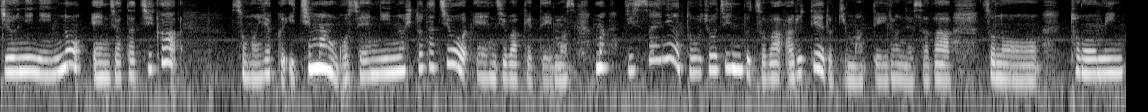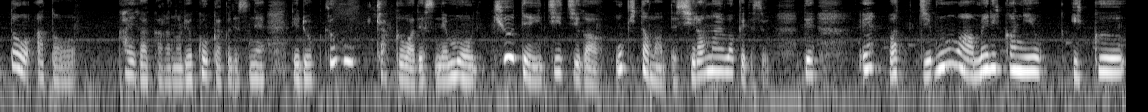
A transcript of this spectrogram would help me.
12人の演者たちがその約1万5,000人の人たちを演じ分けています。まあ、実際には登場人物はある程度決まっているんですがその島民とあと海外からの旅行客ですねで旅行客はですねもう9.11が起きたなんて知らないわけですよ。でえ自分はアメリカに行く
